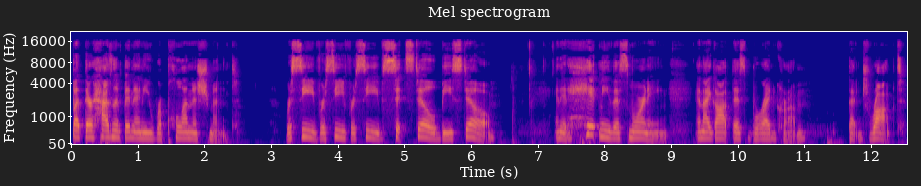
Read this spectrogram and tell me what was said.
But there hasn't been any replenishment. Receive, receive, receive, sit still, be still. And it hit me this morning, and I got this breadcrumb that dropped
